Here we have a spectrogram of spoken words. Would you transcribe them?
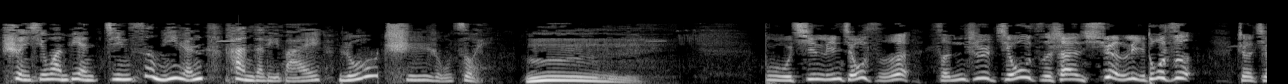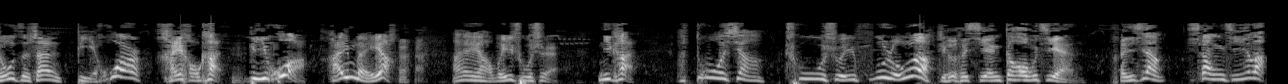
瞬息万变，景色迷人，看得李白如痴如醉。嗯，不亲临九子，怎知九子山绚丽多姿？这九子山比花还好看，比画还美呀、哎呀，韦处士，你看，多像出水芙蓉啊！谪仙高见，很像，像极了。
